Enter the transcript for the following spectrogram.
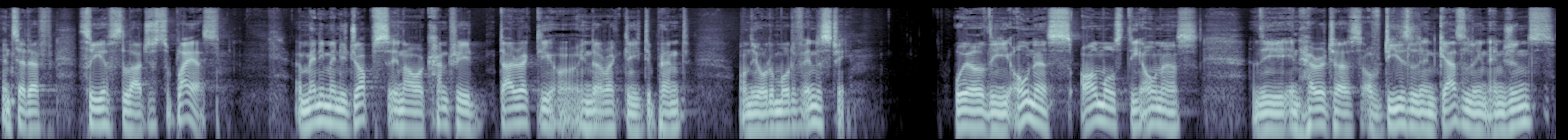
and ZF, three of the largest suppliers. Uh, many, many jobs in our country directly or indirectly depend on the automotive industry. We're the owners, almost the owners, the inheritors of diesel and gasoline engines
